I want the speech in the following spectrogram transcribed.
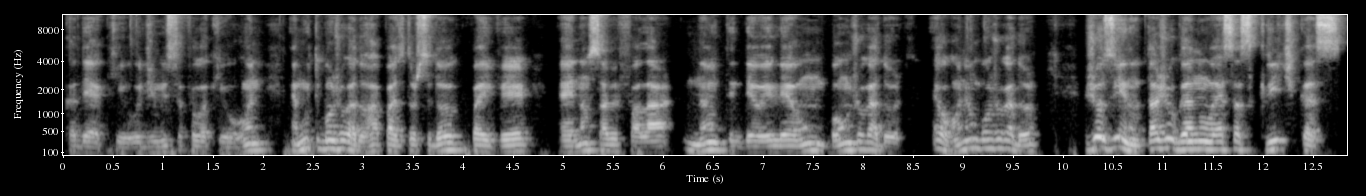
Cadê aqui? O Edmilson falou aqui, o Rony é muito bom jogador, rapaz. O torcedor vai ver, é, não sabe falar, não entendeu. Ele é um bom jogador. É, o Rony é um bom jogador. Josino, tá jogando essas críticas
